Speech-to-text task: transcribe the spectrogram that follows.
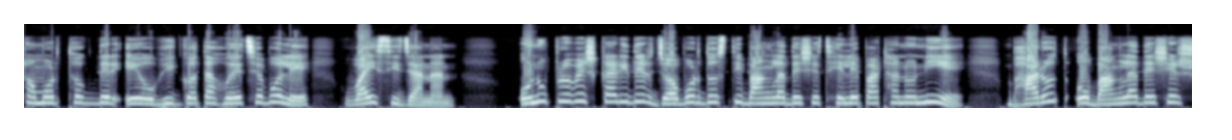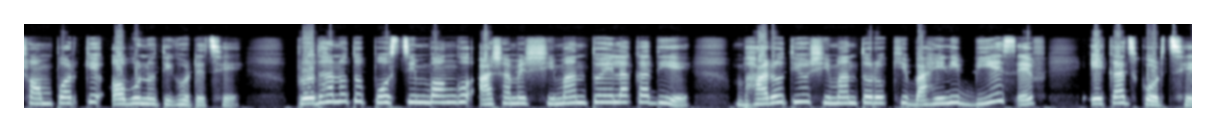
সমর্থকদের এ অভিজ্ঞতা হয়েছে বলে ওয়াইসি জানান। অনুপ্রবেশকারীদের জবরদস্তি বাংলাদেশে ছেলে পাঠানো নিয়ে ভারত ও বাংলাদেশের সম্পর্কে অবনতি ঘটেছে। প্রধানত পশ্চিমবঙ্গ, আসামের সীমান্ত এলাকা দিয়ে ভারতীয় সীমান্তরক্ষী বাহিনী বিএসএফ একাজ করছে।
